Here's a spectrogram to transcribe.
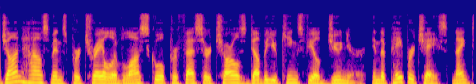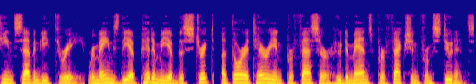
John Houseman's portrayal of law school professor Charles W. Kingsfield, Jr., in The Paper Chase 1973 remains the epitome of the strict, authoritarian professor who demands perfection from students.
